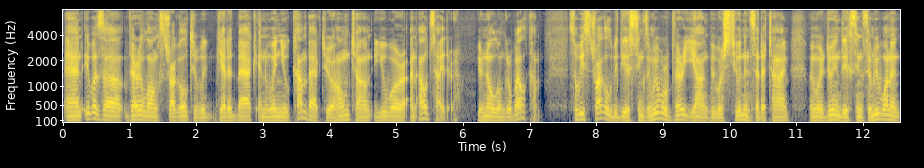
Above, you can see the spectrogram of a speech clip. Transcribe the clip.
And it was a very long struggle to get it back. And when you come back to your hometown, you were an outsider. You're no longer welcome. So we struggled with these things, and we were very young. We were students at the time when we were doing these things, and we wanted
